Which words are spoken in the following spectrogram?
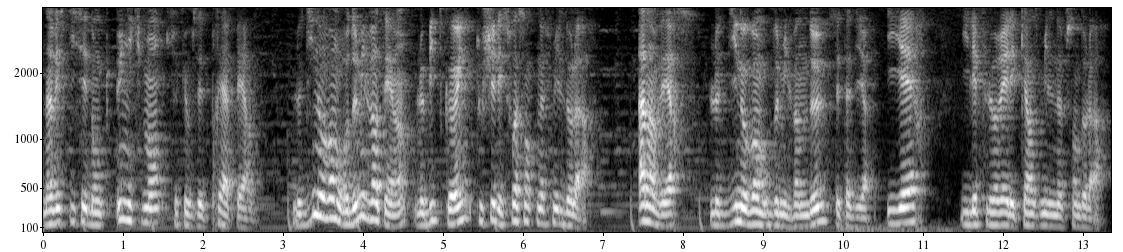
N'investissez donc uniquement ce que vous êtes prêt à perdre. Le 10 novembre 2021, le Bitcoin touchait les 69 000 dollars. A l'inverse, le 10 novembre 2022, c'est-à-dire hier, il effleurait les 15 900 dollars.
